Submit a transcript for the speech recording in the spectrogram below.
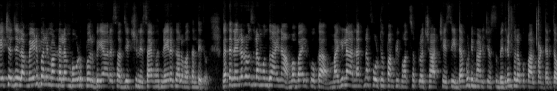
మేడ్చల్ జిల్లా మేడిపల్లి మండలం బోడుపల్ బీఆర్ఎస్ అధ్యక్షుని సైబర్ నేరగాలు వదలలేదు. గత నెల రోజుల ముందు ఆయన మొబైల్కు ఒక మహిళ నగ్న ఫోటో పంపి వాట్సాప్లో చాట్ చేసి డబ్బు డిమాండ్ చేస్తూ బెదిరింపులకు పాల్పడడంతో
